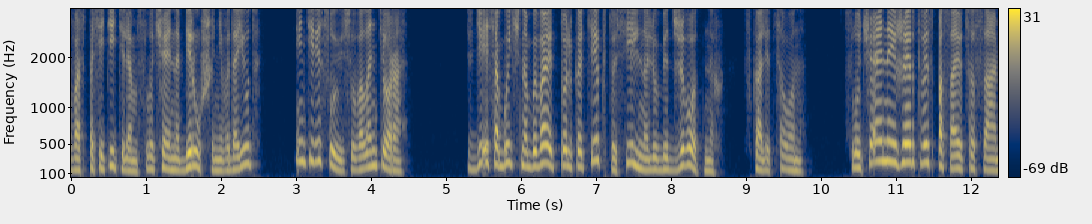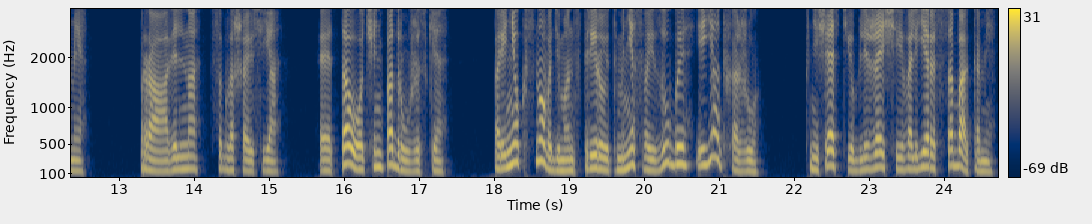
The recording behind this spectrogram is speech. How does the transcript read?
У вас посетителям случайно беруши не выдают? Интересуюсь у волонтера. Здесь обычно бывают только те, кто сильно любит животных, скалится он. Случайные жертвы спасаются сами. Правильно, соглашаюсь я. Это очень по-дружески. Паренек снова демонстрирует мне свои зубы, и я отхожу. К несчастью, ближайшие вольеры с собаками.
